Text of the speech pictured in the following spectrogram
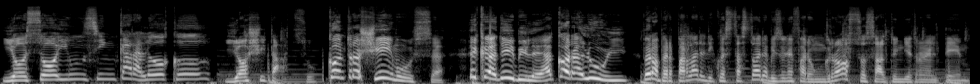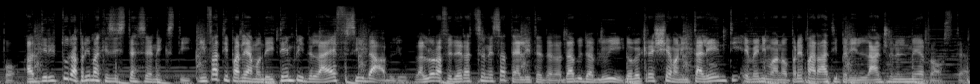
Io soy un sin cara loco Yoshitatsu contro Shimus! Incredibile, ancora lui! Però per parlare di questa storia bisogna fare un grosso salto indietro nel tempo, addirittura prima che esistesse NXT. Infatti parliamo dei tempi della FCW, l'allora federazione satellite della WWE, dove crescevano i talenti e venivano preparati per il lancio nel main roster.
